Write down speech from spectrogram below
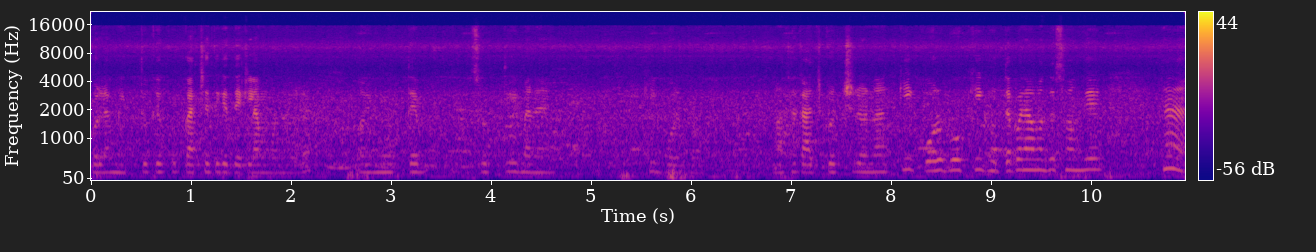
করলাম। মৃত্যুকে খুব কাছে থেকে দেখলাম মনে হলো। ওই মুহূর্তে সত্যি মানে কি বলব? মাথা কাজ করছিল না। কি করব? কি হতে পারে আমাদের সঙ্গে? হ্যাঁ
